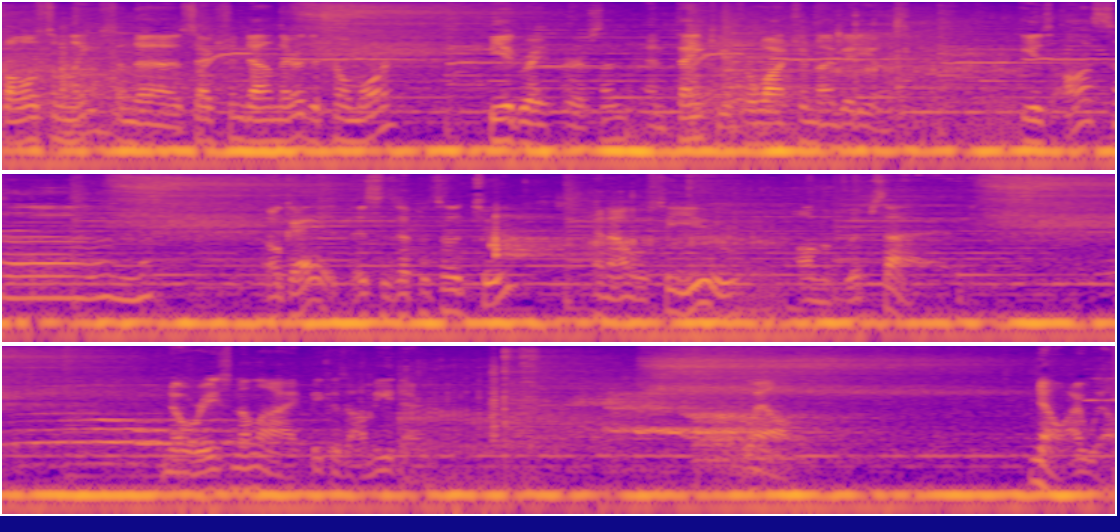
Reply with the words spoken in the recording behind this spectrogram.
follow some links in the section down there to show more, be a great person, and thank you for watching my videos. He is awesome! Okay, this is episode 2, and I will see you on the flip side. No reason to lie, because I'll be there. Well, no, I will.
